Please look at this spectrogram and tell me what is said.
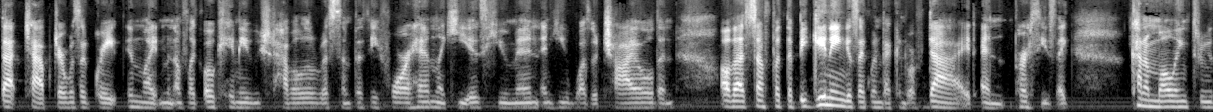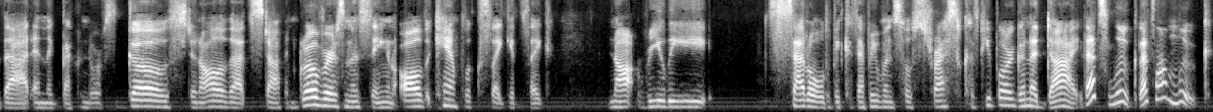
that chapter was a great enlightenment of like, okay, maybe we should have a little bit of sympathy for him. Like he is human and he was a child and all that stuff. But the beginning is like when Beckendorf died and Percy's like kind of mulling through that and like Beckendorf's ghost and all of that stuff and Grover's thing and all the camp looks like it's like not really settled because everyone's so stressed because people are gonna die. That's Luke. That's on Luke.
